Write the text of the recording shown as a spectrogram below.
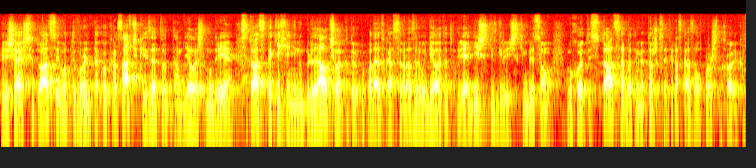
решаешь ситуацию, и вот ты вроде такой красавчик, и из этого там делаешь мудрее. Ситуаций таких я не наблюдал, человек, который попадает в кассовые разрывы, делает это периодически, с героическим лицом выходит из ситуации, об этом я тоже, кстати, рассказывал в прошлых роликах.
